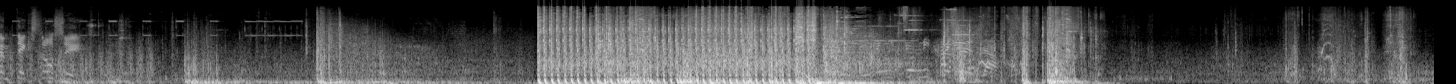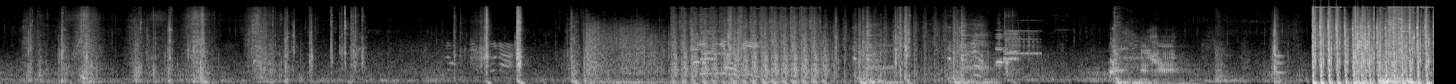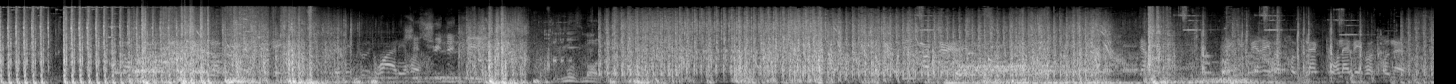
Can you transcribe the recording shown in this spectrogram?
Semtex lancé. suis des tirs. Mouvement. Récupérez votre plaque pour laver votre neuf.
